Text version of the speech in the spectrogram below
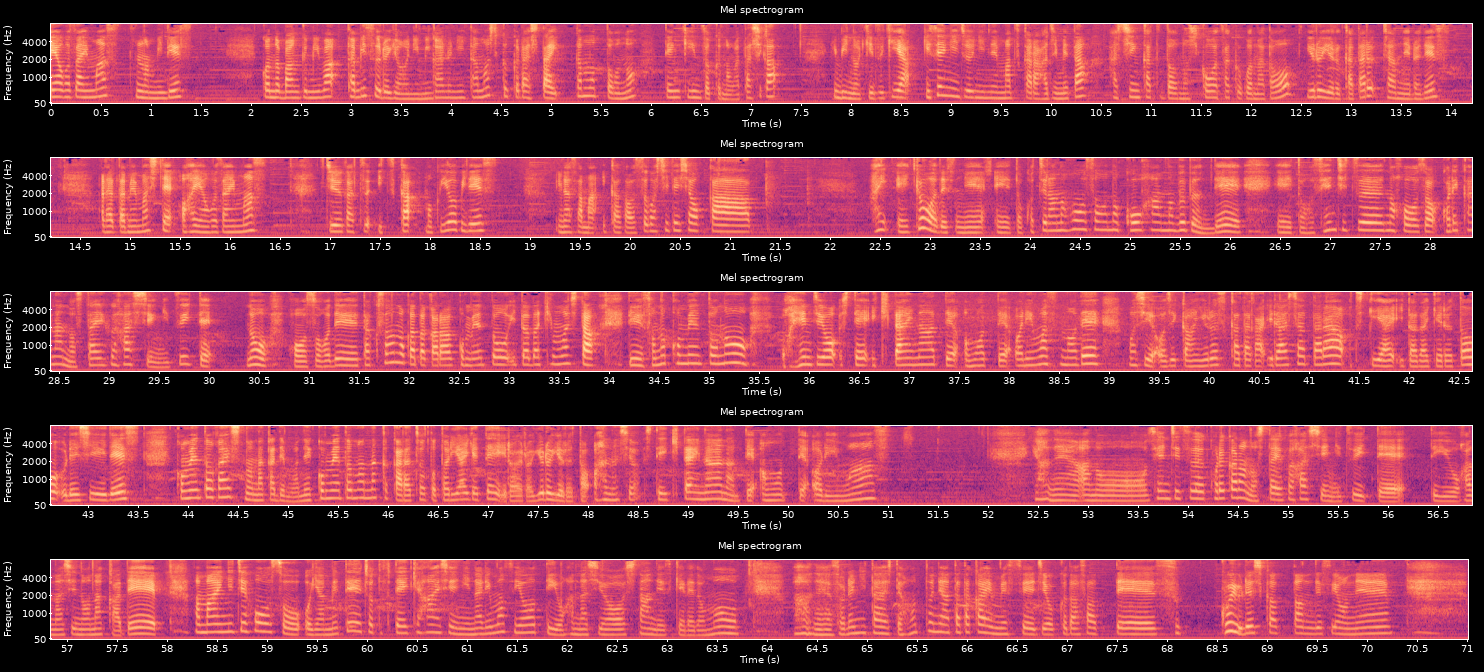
ようございます。つのみです。この番組は旅するように身軽に楽しく暮らしたい。がモットーの転勤族の私が日々の気づきや2022年末から始めた発信活動の試行錯誤などをゆるゆる語るチャンネルです。改めましておはようございます。10月5日木曜日です。皆様いかがお過ごしでしょうか？はい、えー、今日はですね、えーと、こちらの放送の後半の部分で、えーと、先日の放送これからのスタイフ発信についての放送でたくさんの方からコメントをいただきました。でそのコメントのお返事をしていきたいなって思っておりますのでもしお時間許す方がいらっしゃったらお付き合いいただけると嬉しいです。コメント返しの中でもねコメントの中からちょっと取り上げていろいろゆるゆるとお話をしていきたいななんて思っております。いやねあの、先日これからのスタイフ発信についてっていうお話の中で、まあ、毎日放送をやめてちょっと不定期配信になりますよっていうお話をしたんですけれどもまあねそれに対して本当に温かいメッセージをくださってすっごい嬉しかったんですよね。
